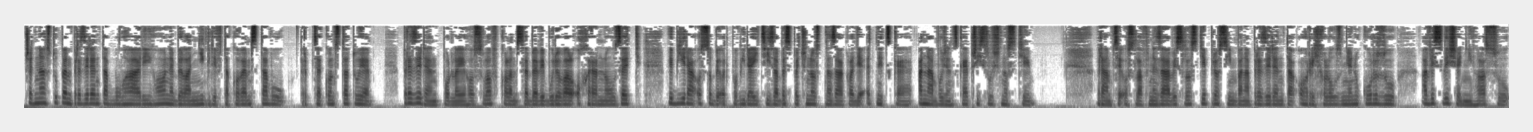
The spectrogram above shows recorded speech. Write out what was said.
Před nástupem prezidenta Buháriho nebyla nikdy v takovém stavu, trpce konstatuje. Prezident podle jeho slov kolem sebe vybudoval ochrannou zeď, vybírá osoby odpovídající za bezpečnost na základě etnické a náboženské příslušnosti. V rámci oslav nezávislosti prosím pana prezidenta o rychlou změnu kurzu a vyslyšení hlasu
